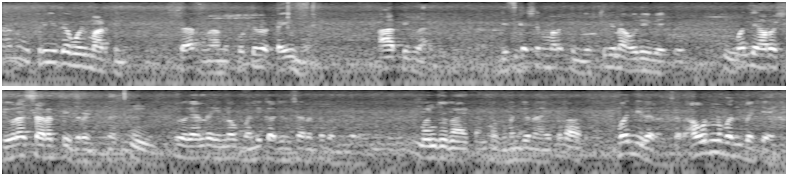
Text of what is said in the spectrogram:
ನಾನು ಫ್ರೀ ಇದ್ದಾಗ ಹೋಗಿ ಮಾಡ್ತೀನಿ. ಸರ್ ನಾನು ಕೊಟ್ಟಿರೋ ಟೈಮು ಆರು ತಿಂಗಳ ಡಿಸ್ಕಷನ್ ಮಾಡೋಕ್ಕೆ ಇನ್ನು ಎಷ್ಟು ದಿನ ಅವಧಿ ಬೇಕು? ಮೊದಲು ಯಾರೋ ಶಿವರಾಜ್ ಸರ್ ಅಂತ ಇದ್ರು ಅಂತ. ಇವಾಗ ಎಲ್ಲರೂ ಇನ್ನೊಬ್ಬ ಮಲ್ಲಿಕಾರ್ಜುನ್ ಸರ್ ಅಂತ ಬಂದಿದ್ದಾರೆ. ಮಂಜು ನಾಯಕ್ ಅಂತ. ಮಂಜು ನಾಯಕ್. ಬಂದಿದ್ದಾರೆ ಸರ್ ಅವ್ರನ್ನೂ ಬಂದು ಭೇಟಿಯಾಗಿ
